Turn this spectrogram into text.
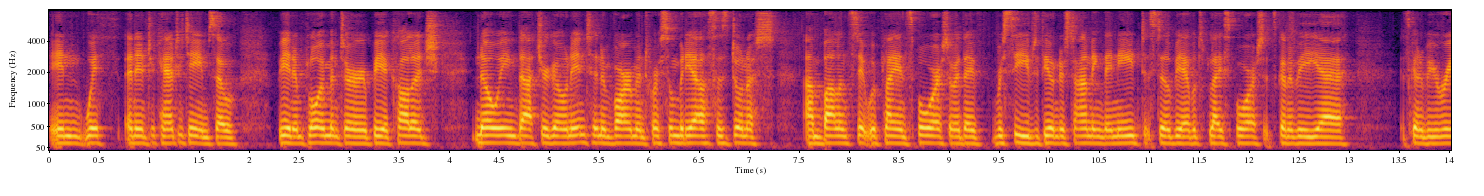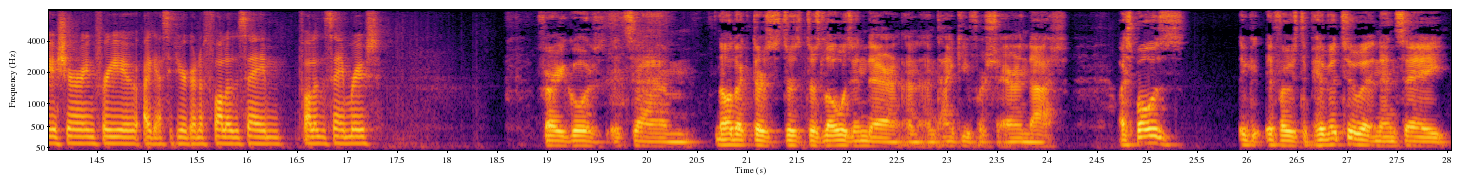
in with an intercounty team. So be it employment or be it college, knowing that you're going into an environment where somebody else has done it and balanced it with playing sport, or they've received the understanding they need to still be able to play sport. It's going to be uh, it's going to be reassuring for you, I guess, if you're going to follow the same follow the same route. Very good. It's um no like there's there's there's loads in there, and and thank you for sharing that. I suppose if I was to pivot to it and then say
